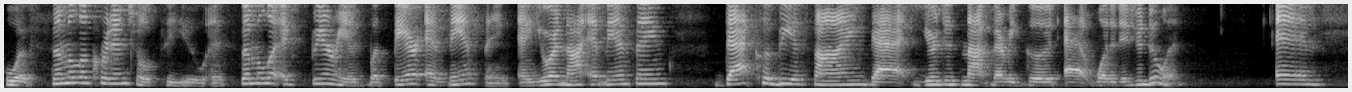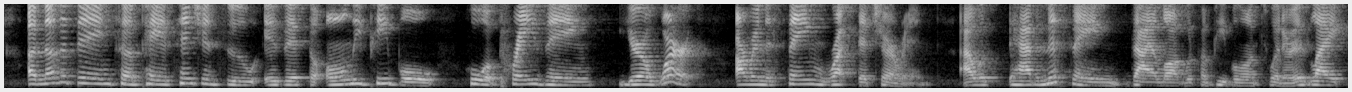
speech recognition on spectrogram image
who have similar credentials to you and similar experience, but they're advancing and you're not advancing, that could be a sign that you're just not very good at what it is you're doing. And another thing to pay attention to is if the only people who are praising your work are in the same rut that you're in. I was having this same dialogue with some people on Twitter. It's like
